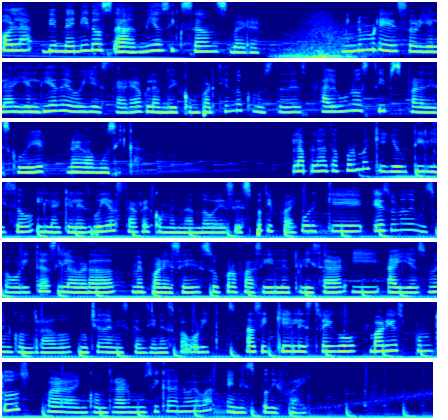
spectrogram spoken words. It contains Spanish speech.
Hola, bienvenidos a Music Sounds Better. Mi nombre es Oriela y el día de hoy estaré hablando y compartiendo con ustedes algunos tips para descubrir nueva música. La plataforma que yo utilizo y la que les voy a estar recomendando es Spotify porque es una de mis favoritas y la verdad me parece súper fácil de utilizar y ahí es donde he encontrado muchas de mis canciones favoritas. Así que les traigo varios puntos para encontrar música nueva en Spotify.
